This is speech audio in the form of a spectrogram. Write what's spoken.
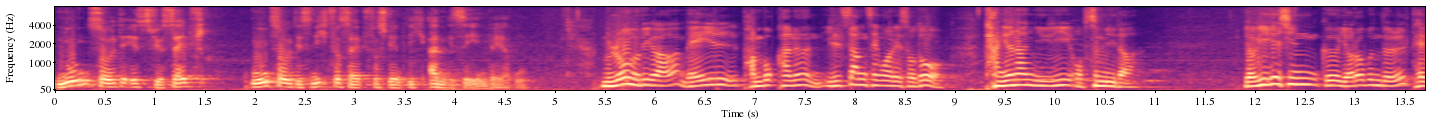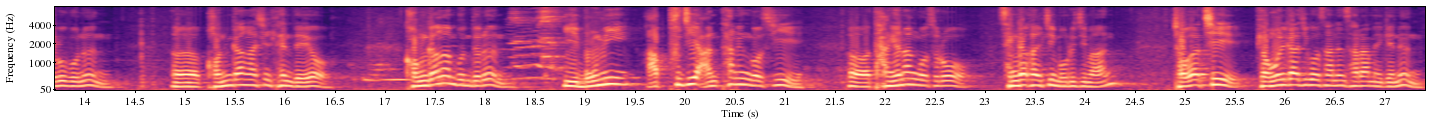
nun sollte es, für selbst, nun sollte es nicht für selbstverständlich angesehen werden. 물론 우리가 매일 반복하는 일상생활에서도 당연한 일이 없습니다. 여기 계신 그 여러분들 대부분은 어, 건강하실 텐데요. 건강한 분들은 이 몸이 아프지 않다는 것이 어, 당연한 것으로 생각할지 모르지만 저같이 병을 가지고 사는 사람에게는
